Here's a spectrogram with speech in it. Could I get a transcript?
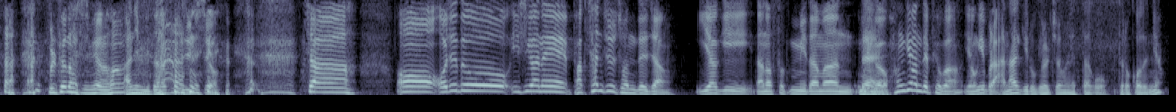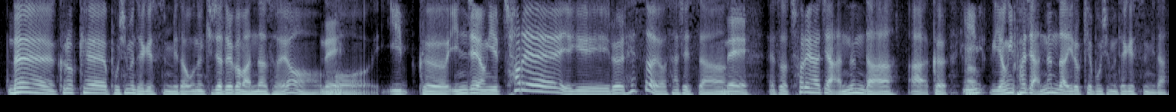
불편하시면 아닙니다. 말씀 주십시오. 자, 어, 어제도 이 시간에 박찬주 전 대장 이야기 나눴습니다만 네. 우리가 황교안 대표가 영입을 안 하기로 결정을 했다고 들었거든요. 네, 그렇게 보시면 되겠습니다. 오늘 기자들과 만나서요. 네. 뭐, 이, 그, 인재 영입 철회 얘기를 했어요, 사실상. 네. 해서 철회하지 않는다. 아, 그, 이- 영입하지 않는다. 이렇게 보시면 되겠습니다.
